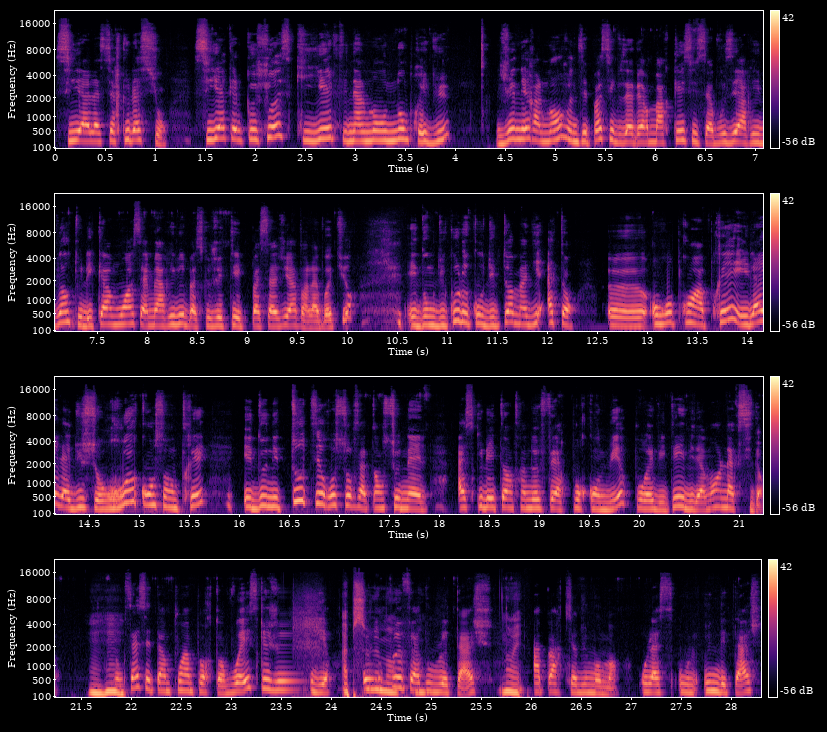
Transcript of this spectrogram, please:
s'il y a la circulation, s'il y a quelque chose qui est finalement non prévu, Généralement, je ne sais pas si vous avez remarqué, si ça vous est arrivé. En tous les cas, moi, ça m'est arrivé parce que j'étais passagère dans la voiture. Et donc, du coup, le conducteur m'a dit, attends, euh, on reprend après. Et là, il a dû se reconcentrer et donner toutes ses ressources attentionnelles à ce qu'il était en train de faire pour conduire, pour éviter évidemment un accident. Mhm. Donc ça, c'est un point important. Vous voyez ce que je veux dire? Absolument. On peut faire double tâche Oui. à partir du moment où, la- où une des tâches,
